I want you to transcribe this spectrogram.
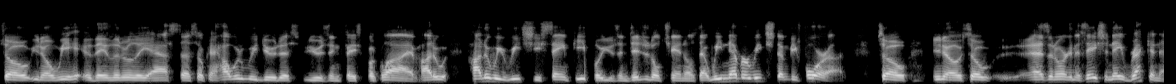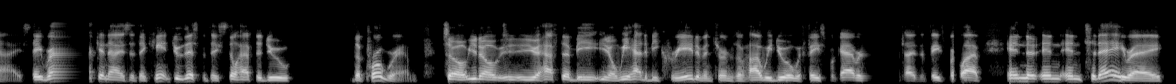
So you know we they literally asked us, okay, how would we do this using Facebook Live? How do how do we reach these same people using digital channels that we never reached them before on? So you know, so as an organization, they recognize they recognize that they can't do this, but they still have to do the program. So you know, you have to be you know we had to be creative in terms of how we do it with Facebook advertising, Facebook Live, and and and today, Ray,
